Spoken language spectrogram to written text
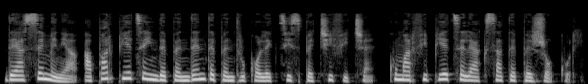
De asemenea, apar piețe independente pentru colecții specifice, cum ar fi piețele axate pe jocuri.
